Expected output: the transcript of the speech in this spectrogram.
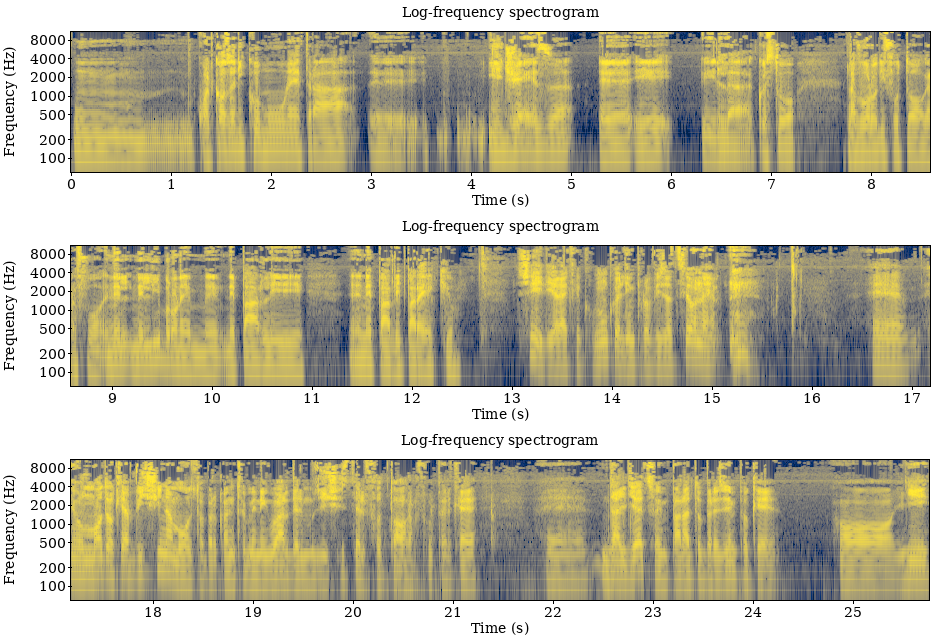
un, qualcosa di comune tra eh, il jazz eh, e il, questo lavoro di fotografo. Nel, nel libro ne, ne, parli, eh, ne parli parecchio. Sì, direi che comunque l'improvvisazione è, è, un modo che avvicina molto per quanto mi riguarda il musicista e il fotografo, perché eh, dal jazz ho imparato per esempio che ho gli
